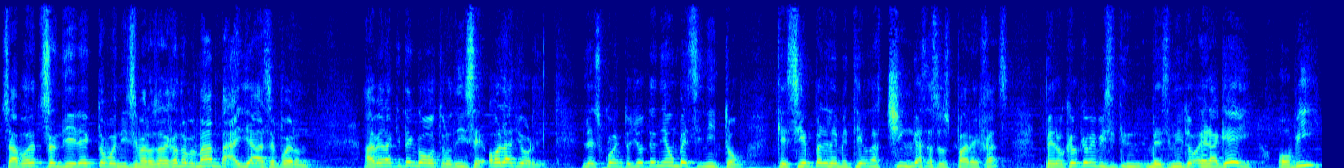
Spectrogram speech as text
O sea, boletos en directo, buenísima. Los de Alejandro Guzmán, ya se fueron. A ver, aquí tengo otro. Dice, hola Jordi. Les cuento, yo tenía un vecinito que siempre le metía unas chingas a sus parejas, pero creo que mi vecinito era gay o bi,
